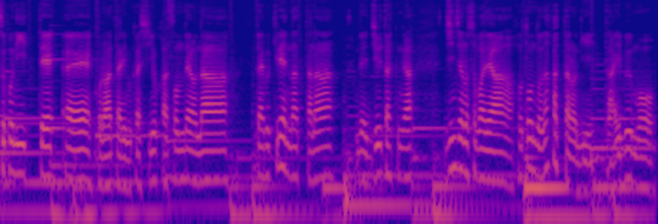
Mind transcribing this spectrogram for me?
そこに行って、えこの辺り昔よく遊んだよなだいぶ綺麗になったなで住宅が神社のそばにはほとんどなかったのにだいぶも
